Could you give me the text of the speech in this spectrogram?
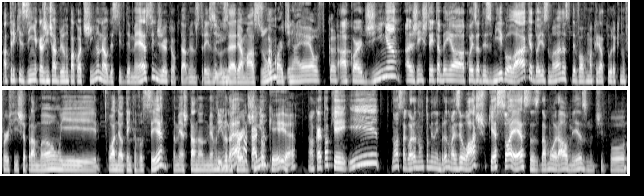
a trickzinha que a gente abriu no pacotinho, né? O Deceive the Messenger, que é o que tá menos 3, Sim. menos 0 e a mais 1. A cordinha élfica. A cordinha, a gente tem também a coisa do Smeagol lá, que é dois manas, devolve uma criatura que não for ficha pra mão e o anel tenta você. Também acho que tá no mesmo Sim, nível da é cordinha. uma carta ok, é. É uma carta ok. E. Nossa, agora eu não tô me lembrando, mas eu acho que é só essas, da moral mesmo. Tipo.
